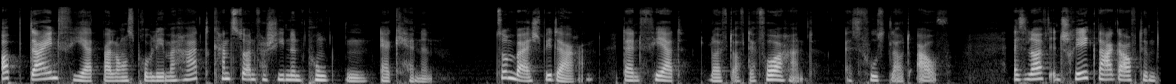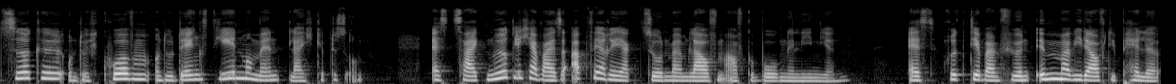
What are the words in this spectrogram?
Ob dein Pferd Balanceprobleme hat, kannst du an verschiedenen Punkten erkennen. Zum Beispiel daran, dein Pferd läuft auf der Vorhand, es fußt laut auf. Es läuft in Schräglage auf dem Zirkel und durch Kurven und du denkst jeden Moment, gleich gibt es um. Es zeigt möglicherweise Abwehrreaktionen beim Laufen auf gebogene Linien. Es rückt dir beim Führen immer wieder auf die Pelle.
